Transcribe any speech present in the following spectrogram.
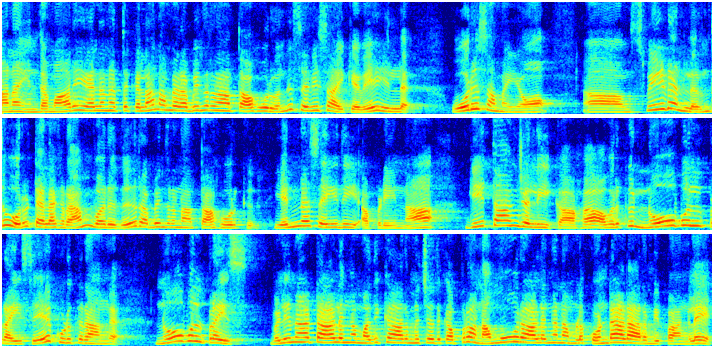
ஆனா இந்த மாதிரி ஏளனத்துக்கெல்லாம் நம்ம ரவீந்திரநாத் தாகூர் வந்து செவிசாய்க்கவே இல்லை. ஒரு சமயம் ஸ்வீடன்லேருந்து ஸ்வீடன்ல இருந்து ஒரு டெலகிராம் வருது ரவீந்திரநாத் தாகூருக்கு. என்ன செய்தி அப்படின்னா கீதாஞ்சலிக்காக அவருக்கு நோபல் பிரைஸே கொடுக்குறாங்க. நோபல் பிரைஸ் வெளிநாட்டு ஆளுங்க மதிக்க ஆரம்பிச்சதுக்கு அப்புறம் நம்ம ஊர் ஆளுங்க நம்மளை கொண்டாட ஆரம்பிப்பாங்களே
